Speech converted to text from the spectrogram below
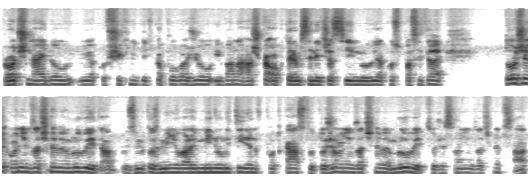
proč najdou, jako všichni teďka považují Ivana Haška, o kterém se nejčastěji mluví jako spasitele, to, že o něm začneme mluvit, a jsme to zmiňovali minulý týden v podcastu, to, že o něm začneme mluvit, to, že se o něm začne psát,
